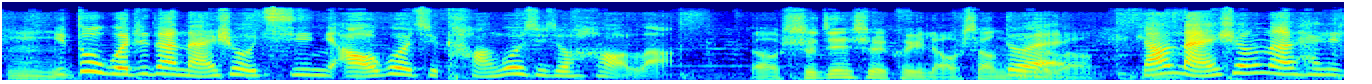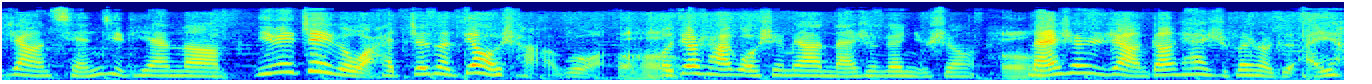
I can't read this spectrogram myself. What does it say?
你嗯，度过这段难受期，你熬过去扛过去就好了。然后时间是可以疗伤的，对？然后男生呢，他是这样，前几天呢，因为这个我还真的调查过，我调查过我身边的男生跟女生，啊男生是这样，刚开始分手觉得，哎呀。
